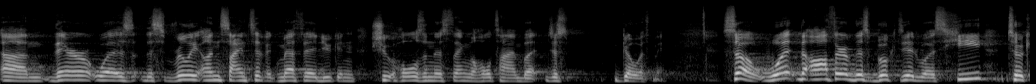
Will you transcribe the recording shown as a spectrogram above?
um, there was this really unscientific method. You can shoot holes in this thing the whole time, but just go with me. So, what the author of this book did was he took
